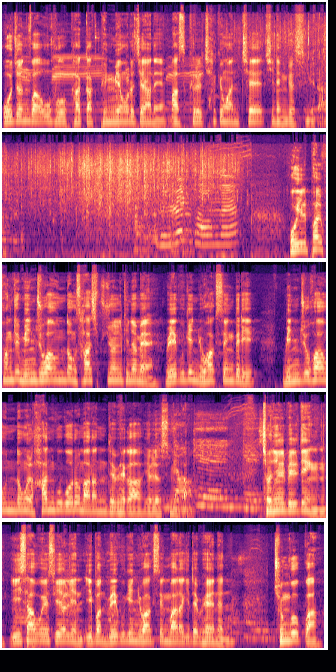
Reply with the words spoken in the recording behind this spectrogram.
오전과 오후 각각 100명으로 제한해 마스크를 착용한 채 진행됐습니다. 룰렛 다음에 5.18 광주 민주화운동 40주년을 기념해 외국인 유학생들이 민주화운동을 한국어로 말하는 대회가 열렸습니다. 전일 빌딩 245에서 열린 이번 외국인 유학생 말하기 대회에는 중국과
